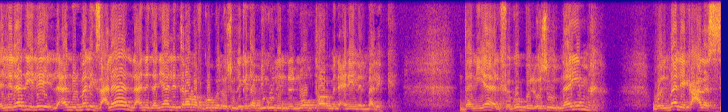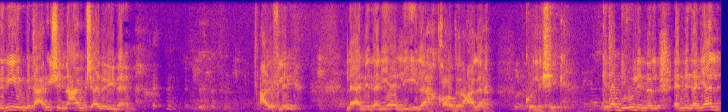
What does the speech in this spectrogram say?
الليلة دي ليه؟ لأنه الملك زعلان لأن دانيال اترمى في جب الأسود. الكتاب بيقول إن النوم طار من عينين الملك. دانيال في جب الأسود نايم والملك على السرير بتاع ريش النعام مش قادر ينام. عارف ليه؟ لأن دانيال ليه إله قادر على كل شيء. الكتاب بيقول إن إن دانيال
